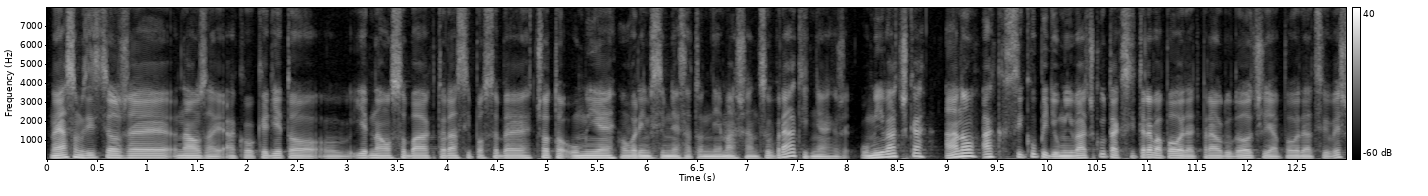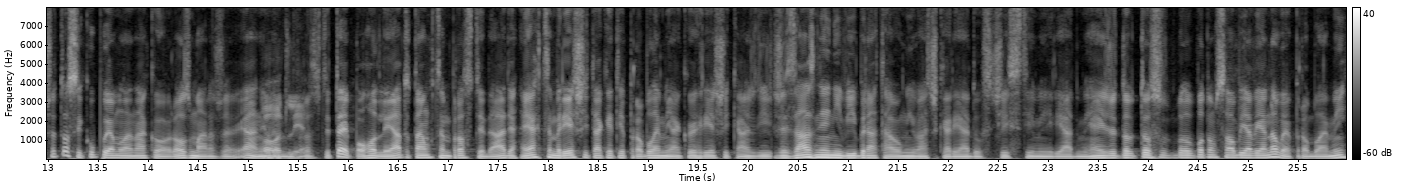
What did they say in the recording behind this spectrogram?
No ja som zistil, že naozaj, ako keď je to jedna osoba, ktorá si po sebe čo to umie, hovorím si, mne sa to nemá šancu vrátiť nejak, že umývačka? Áno, ak si kúpiť umývačku, tak si treba povedať pravdu do očí a povedať si, vieš čo, to si kupujem len ako rozmar, že ja neviem, proste, to je pohodlie, ja to tam chcem proste dať a ja chcem riešiť také tie problémy, ako ich rieši každý, že zaznení vybratá umývačka riadu s čistými tými riadmi. Hej, že to, to sú, potom sa objavia nové problémy.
